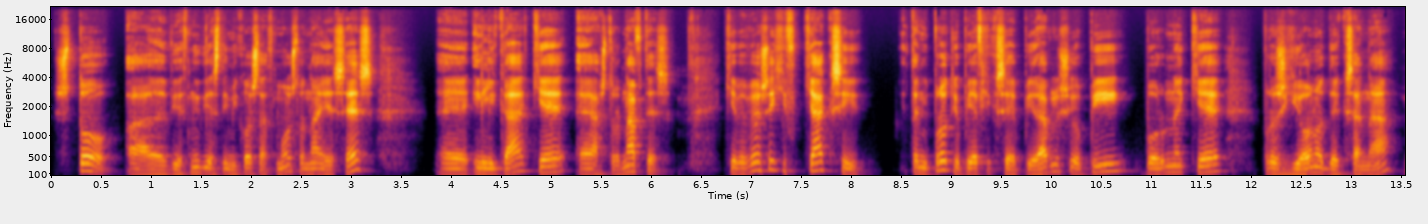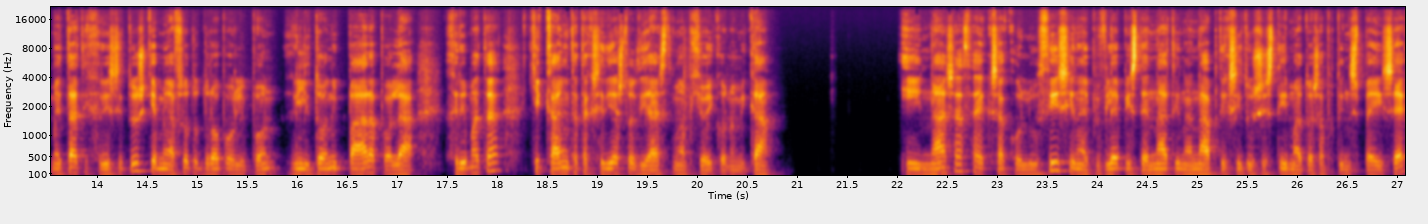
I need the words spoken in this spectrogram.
στο Διεθνή Διαστημικό Σταθμό, στον ISS, ε, υλικά και ε, αστροναύτες. Και βεβαίως έχει φτιάξει, ήταν η πρώτη που έφτιαξε πυράβλους οι οποίοι μπορούν και προσγειώνονται ξανά μετά τη χρήση τους και με αυτόν τον τρόπο λοιπόν γλιτώνει πάρα πολλά χρήματα και κάνει τα ταξίδια στο διάστημα πιο οικονομικά. Η NASA θα εξακολουθήσει να επιβλέπει στενά την ανάπτυξη του συστήματος από την SpaceX,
